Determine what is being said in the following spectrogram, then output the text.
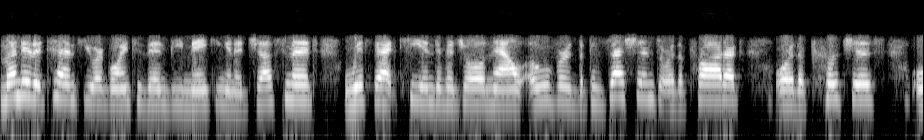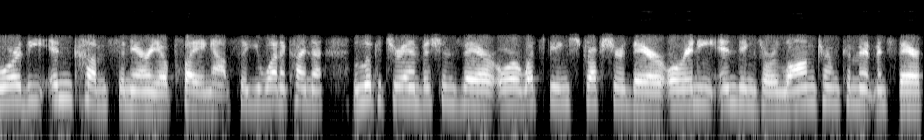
Monday the 10th, you are going to then be making an adjustment with that key individual now over the possessions or the product or the purchase or the income scenario playing out. So you want to kind of look at your ambitions there or what's being structured there or any endings or long term commitments there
